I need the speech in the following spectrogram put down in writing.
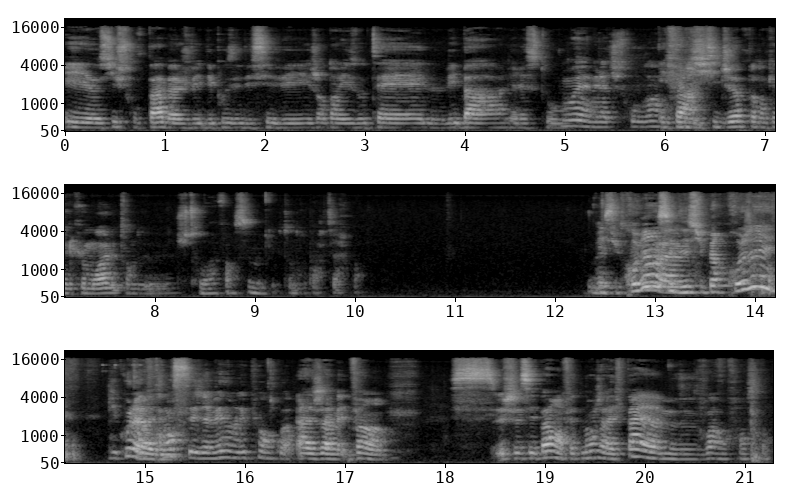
Et euh, si je trouve pas, bah, je vais déposer des CV, genre dans les hôtels, les bars, les restos. Ouais, mais là, tu trouveras. Et faire un petit job pendant quelques mois, le temps de, Tu trouveras forcément. le temps de repartir. Quoi. Mais c'est trop bien, Ouais. c'est des super projets. Du coup, la France, c'est jamais dans les plans, quoi. Ah, jamais. Enfin, je sais pas, en fait, non, j'arrive pas à me voir en France. Quoi.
